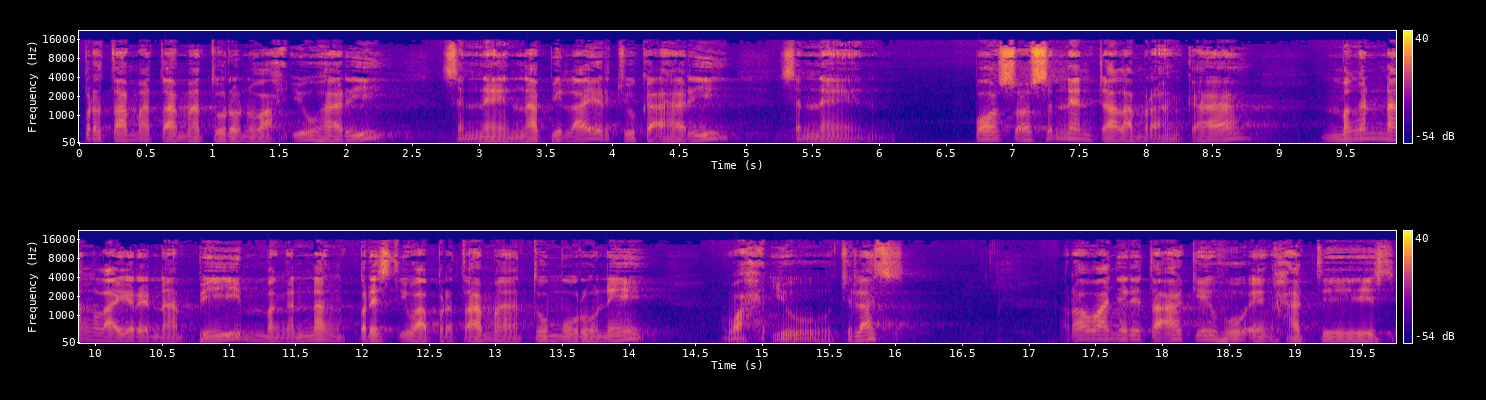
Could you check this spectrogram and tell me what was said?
pertama-tama turun wahyu hari Senin. Nabi lahir juga hari Senin. Poso Senin dalam rangka mengenang lahir Nabi mengenang peristiwa pertama tumurune wahyu. Jelas? Rawa nyeritaake hu ing hadis.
